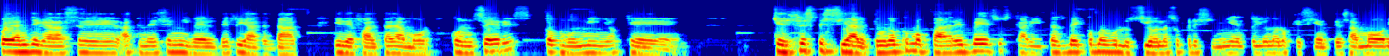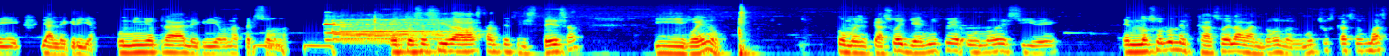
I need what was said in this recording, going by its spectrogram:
puedan llegar a, ser, a tener ese nivel de frialdad y de falta de amor con seres como un niño que, que es especial, que uno como padre ve sus caritas, ve cómo evoluciona su crecimiento y uno lo que siente es amor y, y alegría. Un niño trae alegría a una persona. Entonces sí da bastante tristeza y bueno, como en el caso de Jennifer, uno decide no solo en el caso del abandono, en muchos casos más,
